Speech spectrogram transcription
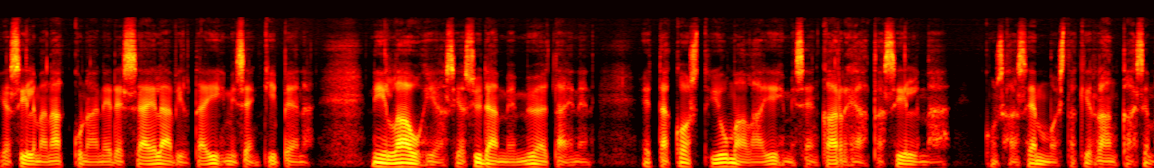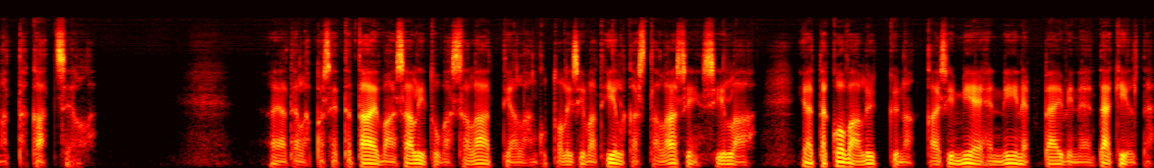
ja silmän akkunaan edessä eläviltä ihmisen kipenä, niin lauhias ja sydämen myötäinen, että kost Jumala ihmisen karheata silmää, kun saa semmoistakin rankaisematta katsella. Ajatellapas, että taivaan salituvassa laattialankut olisivat hilkasta lasin silaa, ja että kova lykky nakkaisi miehen niine päivineen täkiltä,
